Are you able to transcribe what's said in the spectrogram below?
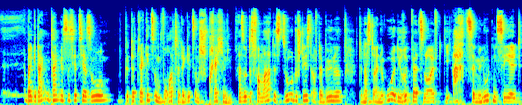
äh, bei Gedankentanken ist es jetzt ja so, da, da geht es um Worte, da geht es um Sprechen. Also das Format ist so, du stehst auf der Bühne, dann hast du eine Uhr, die rückwärts läuft, die 18 Minuten zählt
